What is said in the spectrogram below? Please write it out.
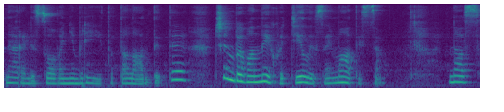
нереалізовані мрії та таланти, те, чим би вони хотіли займатися. Нас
